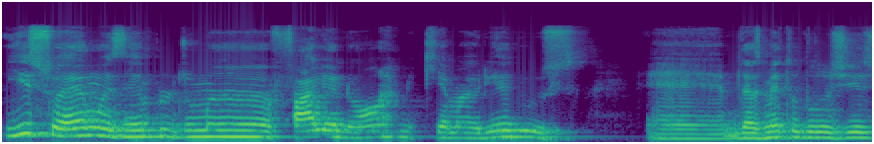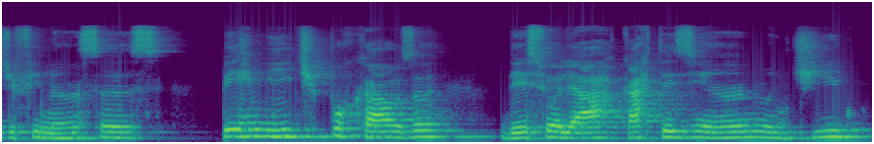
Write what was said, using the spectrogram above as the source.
isso é um exemplo de uma falha enorme que a maioria dos, é, das metodologias de finanças permite por causa desse olhar cartesiano antigo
